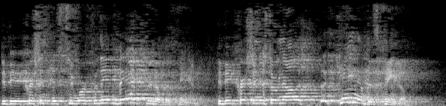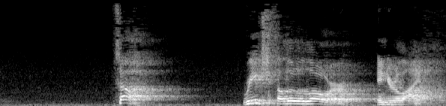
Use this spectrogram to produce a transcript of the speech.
To be a Christian is to work for the advancement of this kingdom. To be a Christian is to acknowledge the king of this kingdom. So, reach a little lower in your life.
